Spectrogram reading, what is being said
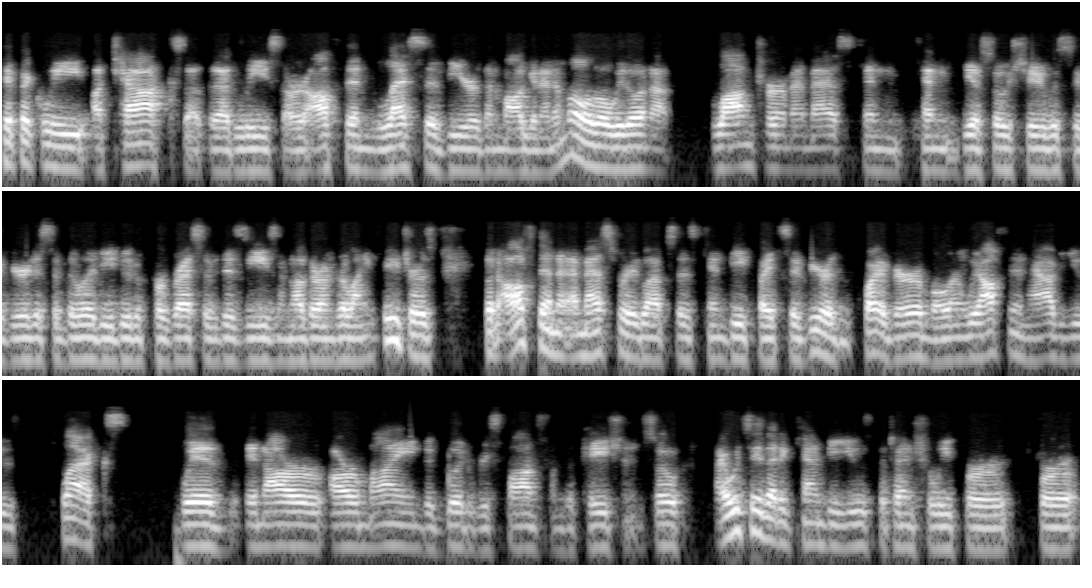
typically attacks at, at least are often less severe than MOG and NMO, although we don't have long-term MS can can be associated with severe disability due to progressive disease and other underlying features. But often MS relapses can be quite severe, they're quite variable, and we often have used Plex with in our our mind a good response from the patient. So I would say that it can be used potentially for for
